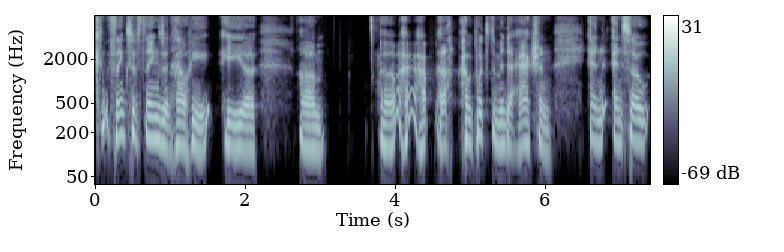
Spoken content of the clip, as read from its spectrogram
thinks of things and how he he uh, um, uh, how, uh, how, he puts them into action, and and so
